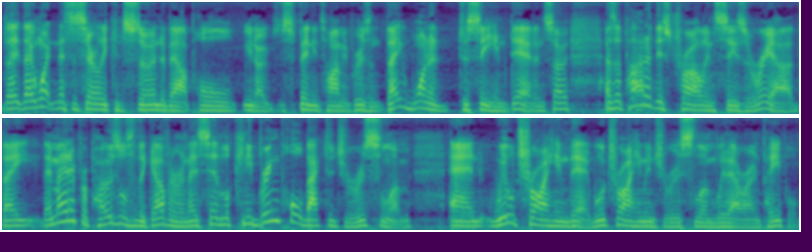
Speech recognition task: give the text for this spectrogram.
they, they weren't necessarily concerned about Paul, you know, spending time in prison. They wanted to see him dead. And so, as a part of this trial in Caesarea, they, they made a proposal to the governor and they said, look, can you bring Paul back to Jerusalem and we'll try him there. We'll try him in Jerusalem with our own people.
